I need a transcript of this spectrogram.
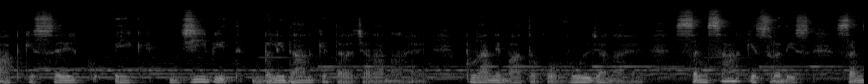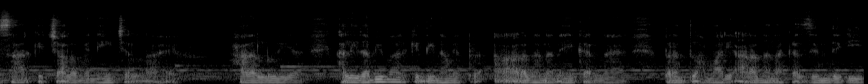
आपके शरीर को एक जीवित बलिदान की तरह चढ़ाना है। पुराने बातों को भूल जाना है। संसार के सदृश संसार के चालों में नहीं चलना है। हालेलुया। खाली रविवार के दिन हमें आराधना नहीं करना है, परंतु हमारी आराधना का ज़िंदगी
